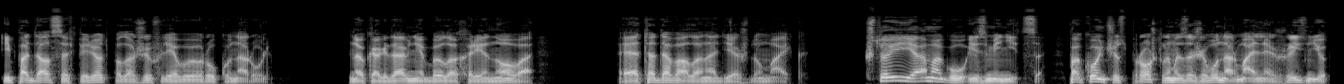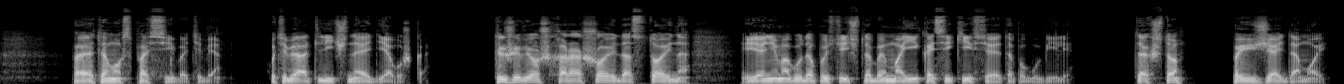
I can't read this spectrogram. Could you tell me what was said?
и подался вперед, положив левую руку на руль. Но когда мне было хреново, это давало надежду, Майк. Что и я могу измениться, покончу с прошлым и заживу нормальной жизнью. Поэтому спасибо тебе. У тебя отличная девушка. Ты живешь хорошо и достойно, и я не могу допустить, чтобы мои косяки все это погубили. Так что поезжай домой.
